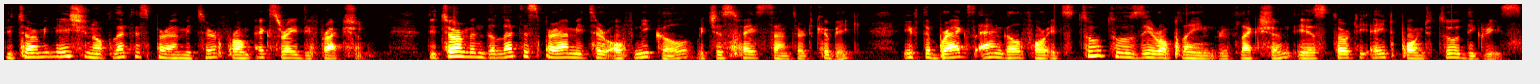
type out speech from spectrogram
Determination of lattice parameter from X-ray diffraction. Determine the lattice parameter of nickel, which is face-centered cubic, if the Bragg's angle for its 220 plane reflection is 38.2 degrees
